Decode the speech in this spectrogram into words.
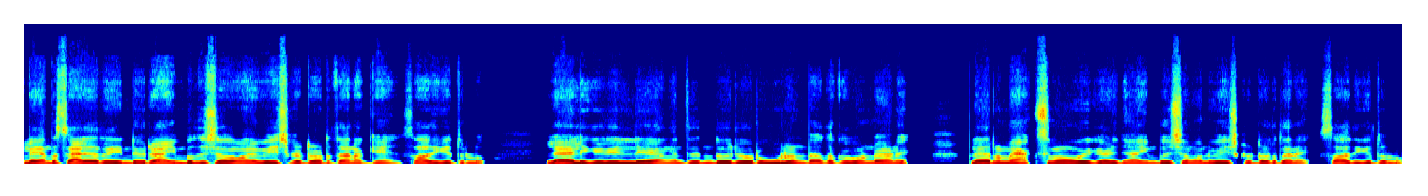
പ്ലെയറിന്റെ സാലറീന്റെ ഒരു അമ്പത് ശതമാനം വേസ്റ്റ് കട്ട് നടത്താനൊക്കെ സാധിക്കത്തുള്ളൂ. ലാലികളിലെ അങ്ങനത്തെ എന്തോ ഒരു റൂൾ ഉണ്ട്. അതൊക്കെ കൊണ്ടാണ് പ്ലെയറിന് മാക്സിമം പോയി കഴിഞ്ഞാൽ അമ്പത് ശതമാനം വേജ് കട്ട് നടത്താനേ സാധിക്കത്തുള്ളൂ.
